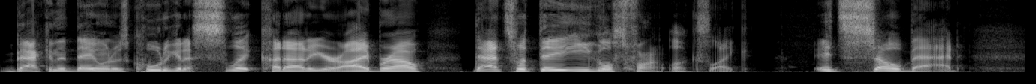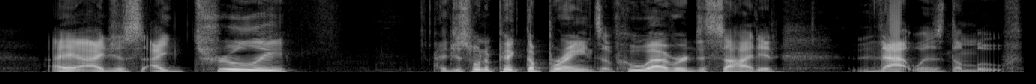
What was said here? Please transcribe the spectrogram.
back in the day when it was cool to get a slit cut out of your eyebrow, that's what the Eagles font looks like. It's so bad. I, I just, I truly, I just want to pick the brains of whoever decided that was the move.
